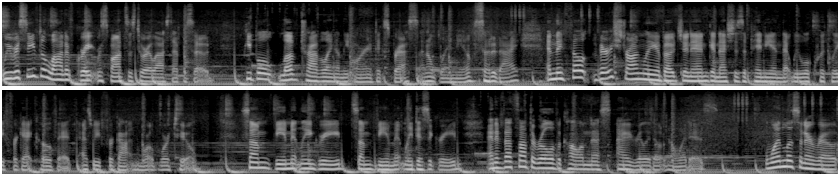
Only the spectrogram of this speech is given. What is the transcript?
We received a lot of great responses to our last episode. People loved traveling on the Orient Express. I don't blame you, so did I. And they felt very strongly about Janan Ganesh's opinion that we will quickly forget COVID, as we've forgotten World War II. Some vehemently agreed, some vehemently disagreed. And if that's not the role of a columnist, I really don't know what is. One listener wrote,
